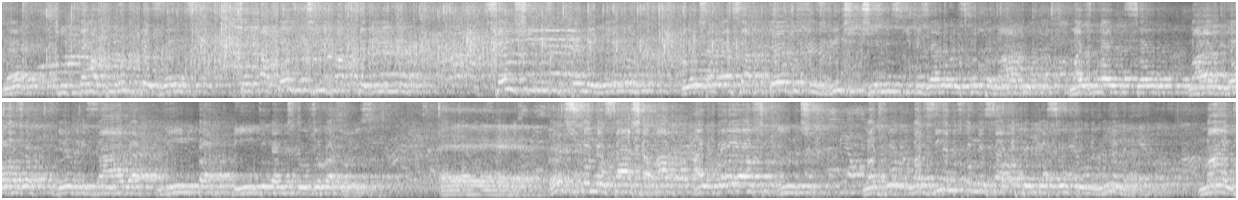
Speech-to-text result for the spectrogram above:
né, que estão aqui muito presentes. São 14 times masculinos, 6 times do feminino, e eu agradeço a todos os 20 times que fizeram esse campeonato, mais uma edição maravilhosa, organizada, limpa e íntegra entre todos os jogadores. É, antes de começar a chamar, a ideia é o seguinte, nós, nós íamos começar com a premiação feminina, mas,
